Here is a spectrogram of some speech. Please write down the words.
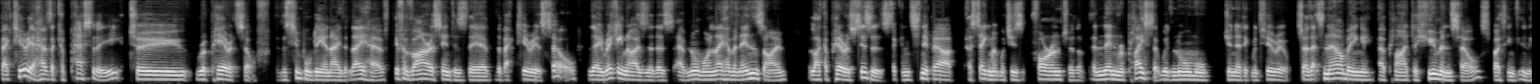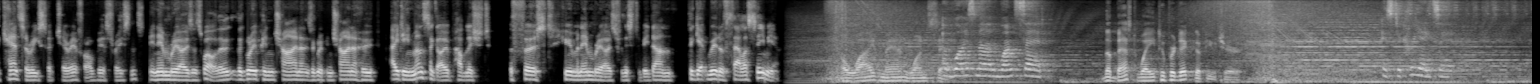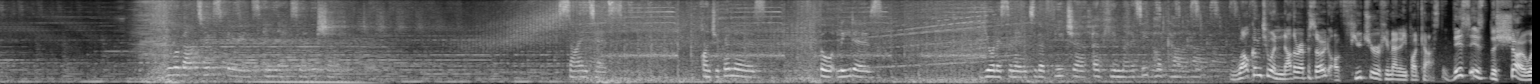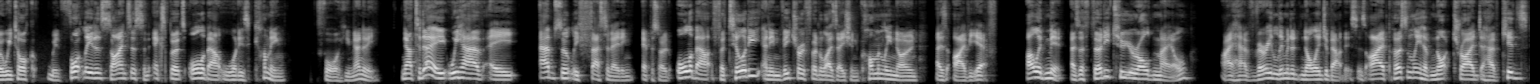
bacteria have the capacity to repair itself. The simple DNA that they have, if a virus enters their the bacteria cell, they recognize it as abnormal and they have an enzyme like a pair of scissors that can snip out a segment which is foreign to them and then replace it with normal genetic material. So that's now being applied to human cells, both in, in, the cancer research area for obvious reasons, in embryos as well. The, the group in China, there's a group in China who 18 months ago published the first human embryos for this to be done to get rid of thalassemia. A wise man once said. A wise man once said. The best way to predict the future is to create it. You're about to experience a next level show. Scientists, entrepreneurs, thought leaders. You're listening to the Future of Humanity podcast. Welcome to another episode of Future of Humanity podcast. This is the show where we talk with thought leaders, scientists, and experts all about what is coming for humanity. Now, today we have a absolutely fascinating episode all about fertility and in vitro fertilization, commonly known as IVF. I'll admit, as a 32 year old male, I have very limited knowledge about this, as I personally have not tried to have kids.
